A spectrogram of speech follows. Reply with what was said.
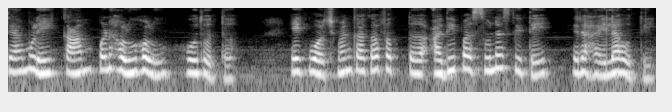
त्यामुळे काम पण हळूहळू होत होतं. एक वॉचमन काका फक्त आधीपासूनच तिथे राहायला होते.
